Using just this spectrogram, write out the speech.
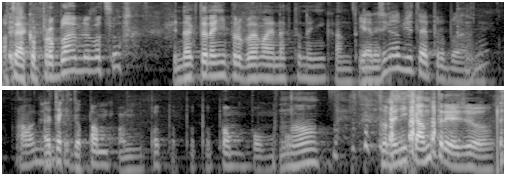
A to je jako problém, nebo co? Jednak to není problém a jednak to není country. Já neříkám, že to je problém. Ale Ale není taky to pam, pam, pam, pam, pam, pam. No, to není country, že jo?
